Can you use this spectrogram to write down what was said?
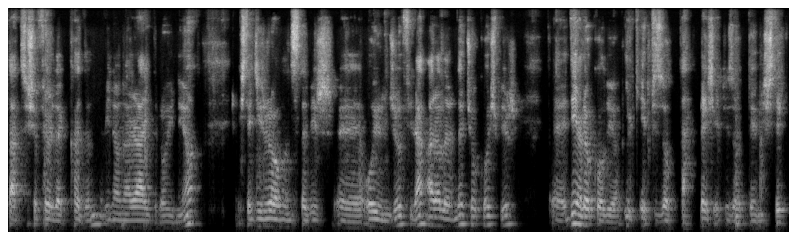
taksi şoförü de kadın, Winona Ryder oynuyor. İşte Jim Rollins da bir e, oyuncu filan. Aralarında çok hoş bir e, diyalog oluyor ilk epizodda. Beş epizod demiştik.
